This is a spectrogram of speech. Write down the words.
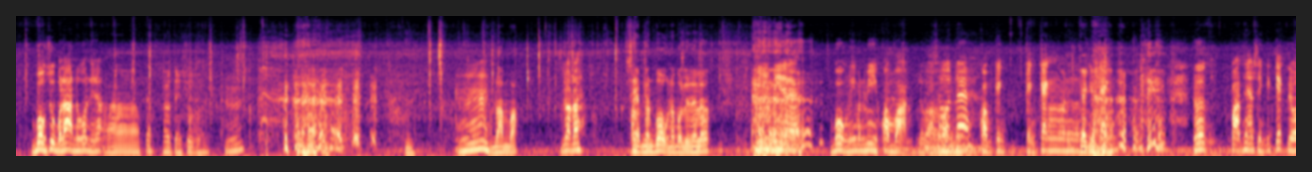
ำโบกสู้โบราณทุกคนนี่นะอ่าเต้าเราแต่งชุดไปอืมอืมทำลำบ่ยอดเลย แซ่บยนโบกนะบ่ลืมนะเลิกมีมีนี่แหละโบกนี้มันมีความหวานหรือว่าโซนได้ความเก่งเก่งแกงมันแกงแกงเออปาดแทนเสียงเก๊กๆเดี๋ยว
